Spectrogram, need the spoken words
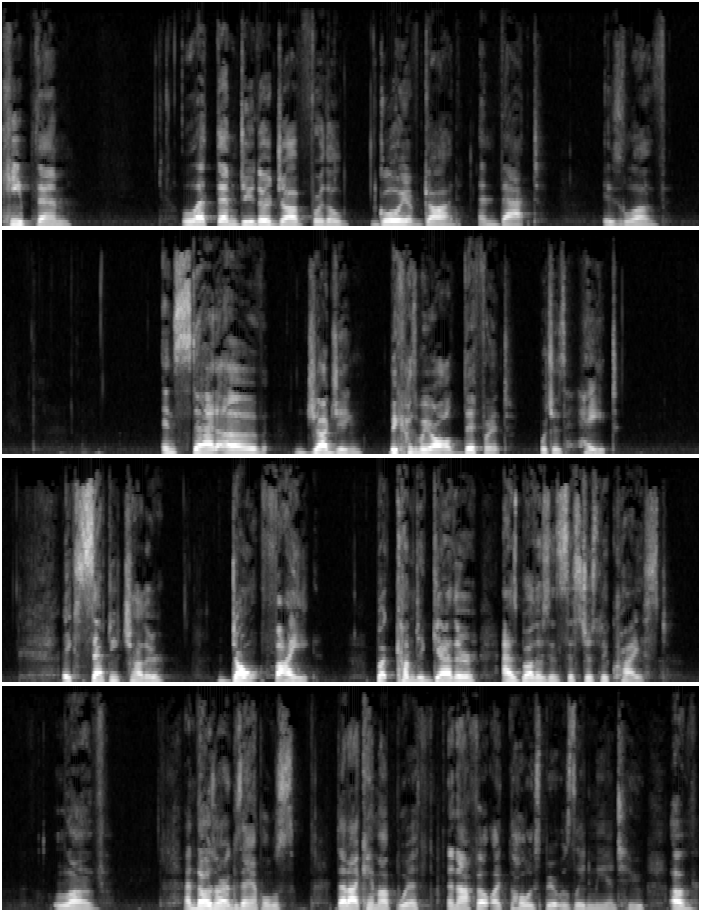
keep them, let them do their job for the glory of God, and that is love. Instead of judging because we are all different, which is hate, accept each other, don't fight, but come together as brothers and sisters through Christ. Love. And those are examples that I came up with, and I felt like the Holy Spirit was leading me into, of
